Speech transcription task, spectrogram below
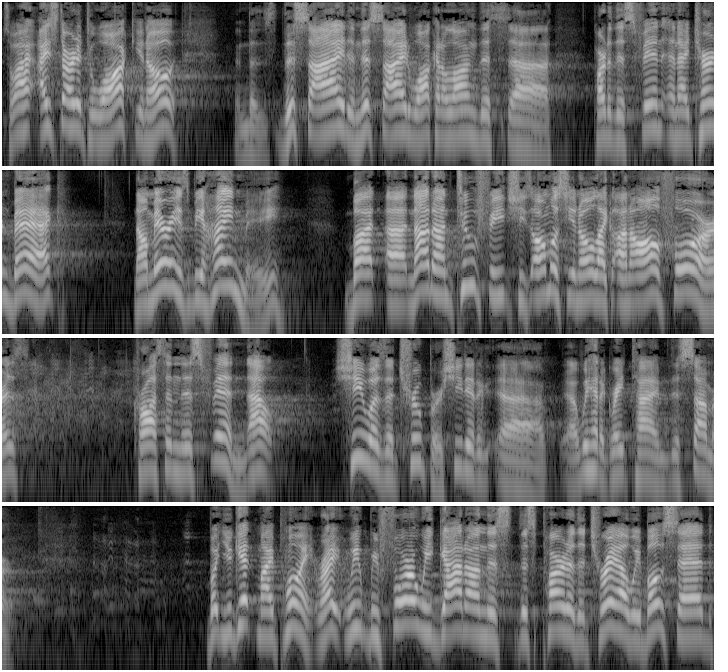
So I, I started to walk, you know, and this, this, side and this side, walking along this uh, part of this fin, and I turned back. Now, Mary is behind me, but uh, not on two feet. She's almost, you know, like on all fours, crossing this fin. Now, she was a trooper. She did. A, uh, uh, we had a great time this summer. But you get my point, right? We, before we got on this, this part of the trail, we both said,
